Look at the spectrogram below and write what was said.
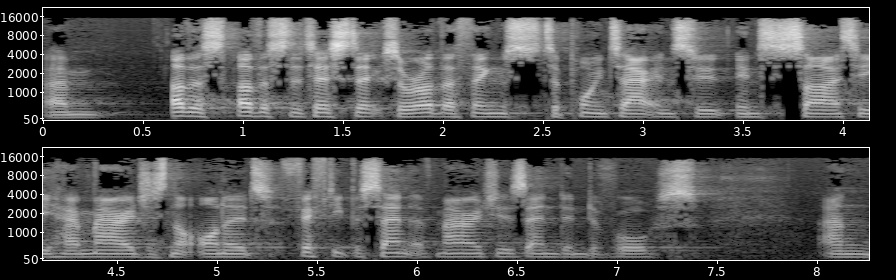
Um, other, other statistics or other things to point out in, in society how marriage is not honored 50% of marriages end in divorce. And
